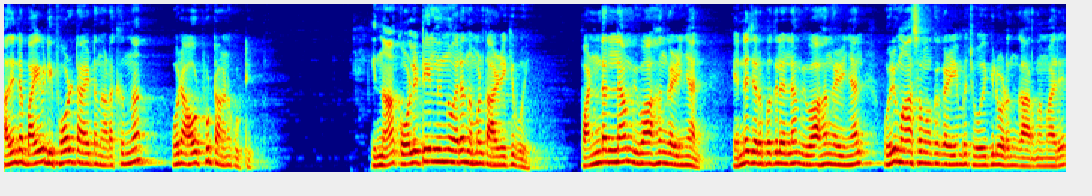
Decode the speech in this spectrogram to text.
അതിന്റെ ബൈ ഡിഫോൾട്ടായിട്ട് നടക്കുന്ന ഒരു ഔട്ട്പുട്ടാണ് കുട്ടി. ഇന്ന് ആ ക്വാളിറ്റിയിൽ നിന്ന് വരെ നമ്മൾ താഴേക്ക് പോയി. പണ്ടെല്ലാം വിവാഹം കഴിഞ്ഞാൽ എന്റെ ചെറുപ്പത്തിലെല്ലാം വിവാഹം കഴിഞ്ഞാൽ ഒരു മാസമൊക്കെ കഴിയുമ്പോൾ ചോദിക്കൽ തുടങ്ങും കാരണന്മാർ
